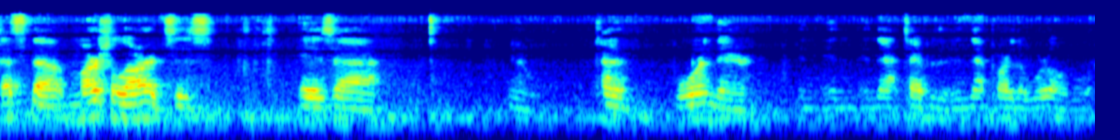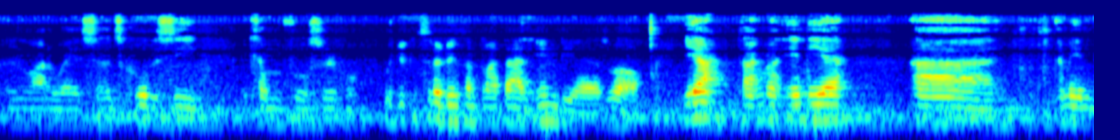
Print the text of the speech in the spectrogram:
that's the martial arts is is uh, you know kind of born there in, in, in that type of in that part of the world in a lot of ways. So it's cool to see it come full circle. Would you consider doing something like that in India as well? Yeah, talking about India. Uh, I mean,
